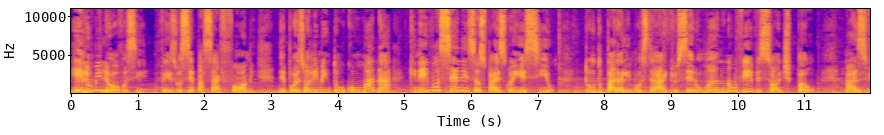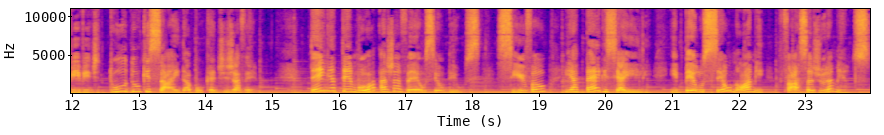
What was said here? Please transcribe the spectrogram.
Ele humilhou você, fez você passar fome, depois o alimentou com o maná, que nem você nem seus pais conheciam tudo para lhe mostrar que o ser humano não vive só de pão, mas vive de tudo o que sai da boca de Javé. Tenha temor a Javé, o seu Deus. Sirva-o e apegue-se a ele, e pelo seu nome faça juramentos.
